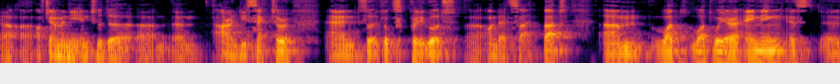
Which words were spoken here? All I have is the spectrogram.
of Germany into the um, um R&D sector. And so it looks pretty good on that side. But um, what what we are aiming is uh,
